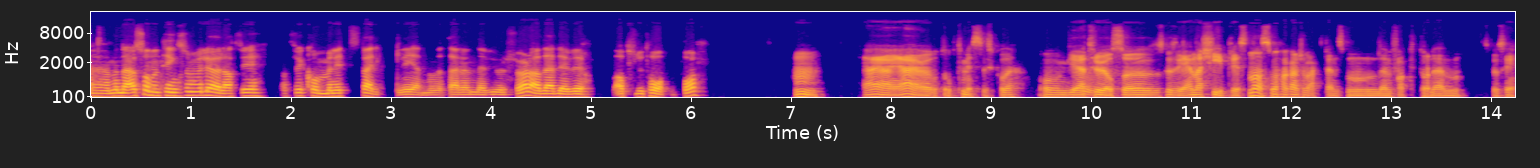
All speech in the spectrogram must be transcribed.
Eh, Men det er jo sånne ting som vil gjøre at vi, at vi kommer litt sterkere gjennom dette enn det vi gjorde før. Da. Det er det vi absolutt håper på. Mm. Jeg, ja, jeg er jo optimistisk på det. Og jeg tror også si, energiprisen, da, som har kanskje vært den, som, den faktoren, den, si,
